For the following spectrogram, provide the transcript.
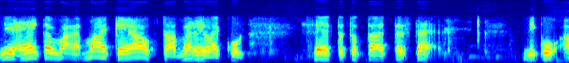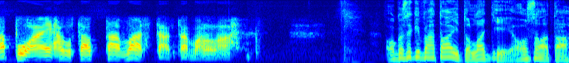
niin heitä on vaikea auttaa välillä, kun se, että, tota, että sitä niin kuin apua ei haluta ottaa vastaan tavallaan. Onko sekin vähän taitolaji, osata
